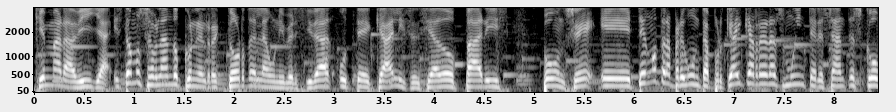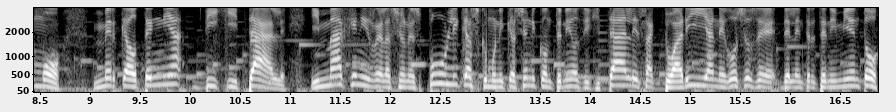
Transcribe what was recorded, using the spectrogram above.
Qué maravilla. Estamos hablando con el rector de la Universidad UTK, licenciado Paris Ponce. Eh, tengo otra pregunta, porque hay carreras muy interesantes como Mercadotecnia Digital, Imagen y Relaciones Públicas, Comunicación y Contenidos Digitales, Actuaría, Negocios del Entretenimiento.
